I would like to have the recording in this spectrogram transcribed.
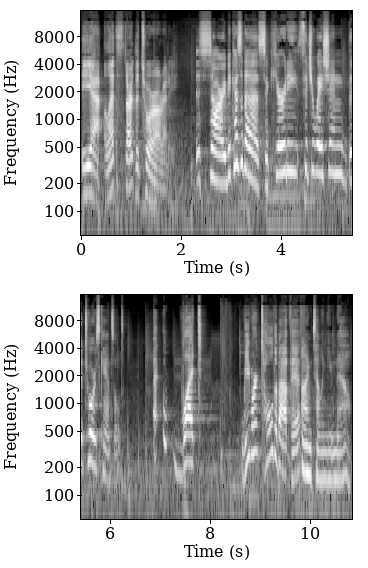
Yeah, let's start the tour already. Sorry, because of the security situation, the tour's canceled. What? We weren't told about this. I'm telling you now.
